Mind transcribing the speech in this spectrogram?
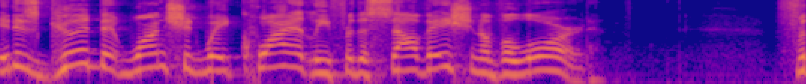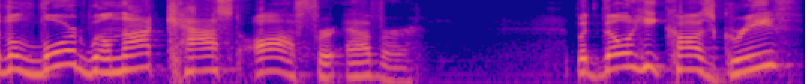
It is good that one should wait quietly for the salvation of the Lord. For the Lord will not cast off forever. But though he cause grief,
